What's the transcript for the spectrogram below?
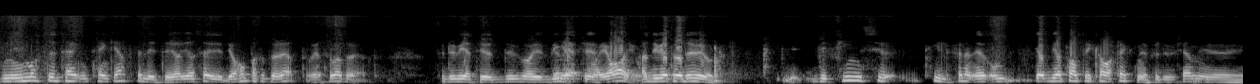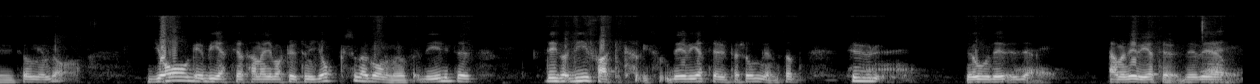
ni måste tänk, tänka efter lite. Jag, jag, säger, jag hoppas att du har rätt och jag tror att du har rätt. För du vet ju, du har ju... Du vet ju vad jag har gjort. Ja, du vet vad du har gjort. Det finns ju tillfällen, jag- om, jag, jag pratar i klartext nu för du känner ju kungen bra. Jag vet ju att han har ju varit ute med Jox några gånger. Det är lite, det, är- det är ju fakta liksom. Det vet jag ju personligen. Så att hur... Jo, det, det, Ja, men det vet du. Det, det... Nej.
